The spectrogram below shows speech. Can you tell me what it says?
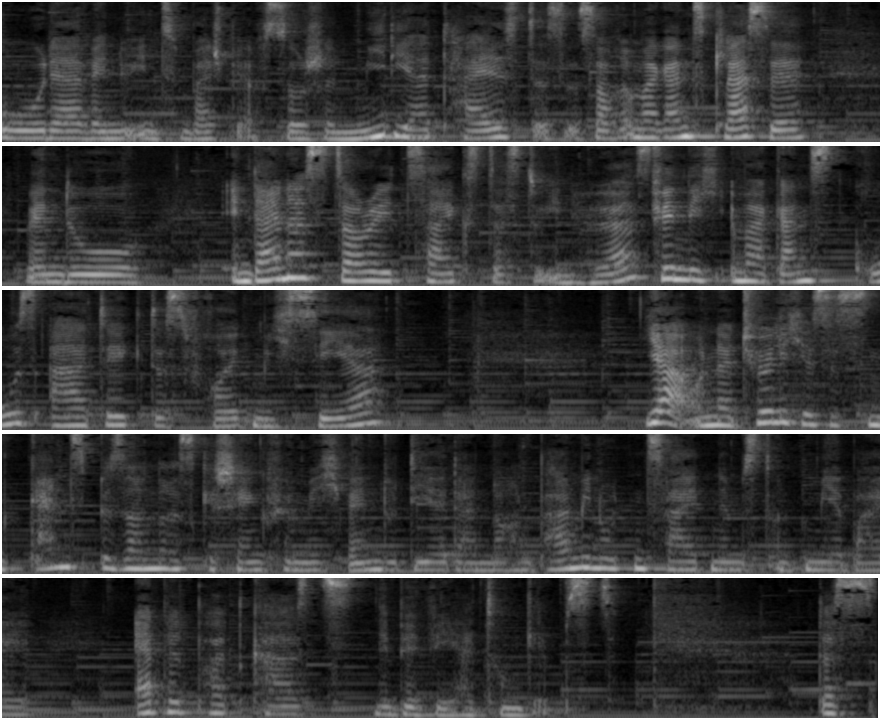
oder wenn du ihn zum Beispiel auf Social Media teilst. Es ist auch immer ganz klasse, wenn du in deiner Story zeigst, dass du ihn hörst. Finde ich immer ganz großartig. Das freut mich sehr. Ja, und natürlich ist es ein ganz besonderes Geschenk für mich, wenn du dir dann noch ein paar Minuten Zeit nimmst und mir bei Apple Podcasts eine Bewertung gibst. Das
